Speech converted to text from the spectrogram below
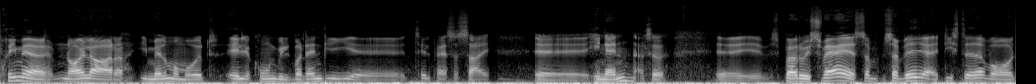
primære nøglearter i mellemområdet, elg og kronvild, hvordan de øh, tilpasser sig øh, hinanden. Altså, øh, spørger du i Sverige, så, så ved jeg, at de steder, hvor,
